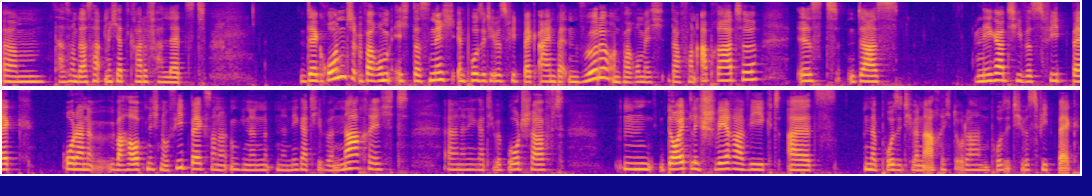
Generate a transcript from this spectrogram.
ähm, das und das hat mich jetzt gerade verletzt. Der Grund, warum ich das nicht in positives Feedback einbetten würde und warum ich davon abrate, ist, dass negatives Feedback oder eine, überhaupt nicht nur Feedback, sondern irgendwie eine, eine negative Nachricht, äh, eine negative Botschaft mh, deutlich schwerer wiegt als eine positive Nachricht oder ein positives Feedback.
